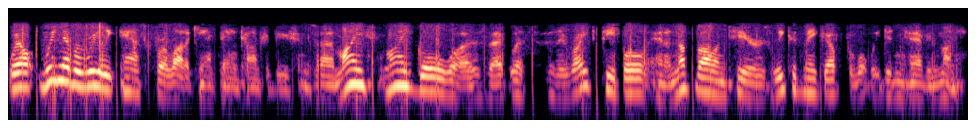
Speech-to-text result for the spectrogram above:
Well, we never really asked for a lot of campaign contributions. Uh, my my goal was that with the right people and enough volunteers, we could make up for what we didn't have in money.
